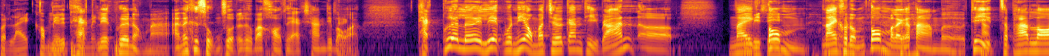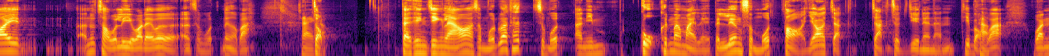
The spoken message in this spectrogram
กดไลค์คอมเมนต์รือแท็กคอมเมนต์ เรียกเพื่อนออกมา อันนั้นคือสูงสุดแล้วถูกป่ะ call to action ที่บอกใช่ว่า แท็กเพื่อนเลยเรียกวันนี้ออกมาเจอกันที่ร้านเอ่อนาย ABC ต้มนายขนมต้มอะไรก็ตามเออที่ครับ สะพานลอยอนุสาวรีย์ whatever เออสมมตินึกออกปะใช่จครับ บ แต่จริง ๆ แล้วอะสมมติว่าถ้าสมมติอันนี้กุขึ้นมาใหม่เลย เป็นเรื่องสมมติต่อยอดจากจากจุดยืนอันนั้น ที่บอกครับว่าวัน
